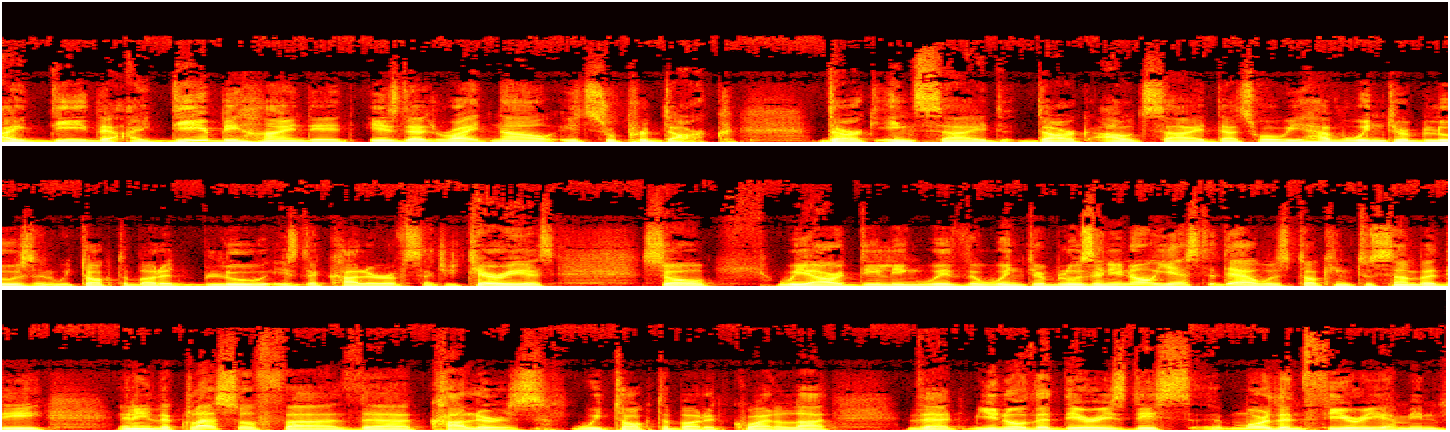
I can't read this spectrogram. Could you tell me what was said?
idea, the idea behind it is that right now it's super dark. Dark inside, dark outside. That's why we have winter blues. And we talked about it. Blue is the color of Sagittarius. So we are dealing with the winter blues. And you know, yesterday I was talking to somebody and in the class of uh, the colors, we talked about it quite a lot that, you know, that there is this more than theory. I mean,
